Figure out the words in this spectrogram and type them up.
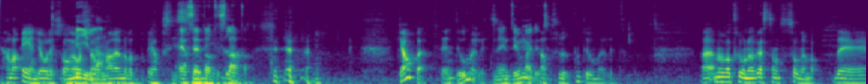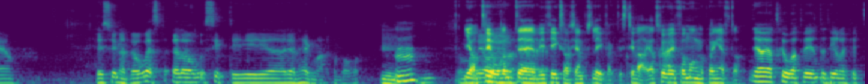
han har en dålig säsong. Milan. Han har ändå varit, ja, precis. Ersättare till Zlatan. Kanske. Det är inte omöjligt. Det är inte omöjligt. Absolut inte omöjligt. Nej, men vad tror ni resten av säsongen då? Det är... Det är synd att vi har West, eller City i den häggmatchen bara. Mm. Mm. Jag tror ju- inte vi fixar Champions League faktiskt, tyvärr. Jag tror vi får många poäng efter. Ja, jag tror att vi inte tillräckligt...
